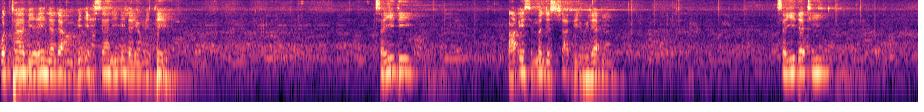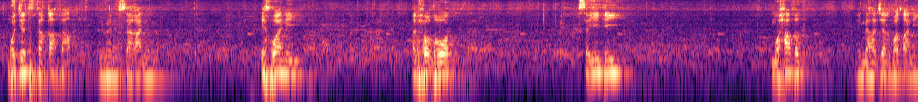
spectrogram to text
والتابعين لهم بإحسان إلى يوم الدين. سيدي رئيس المجلس الشعبي الولائي سيدتي مديرة الثقافة ببلد الساغاني إخواني الحضور سيدي محافظ للمهرجان الوطني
